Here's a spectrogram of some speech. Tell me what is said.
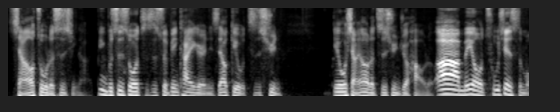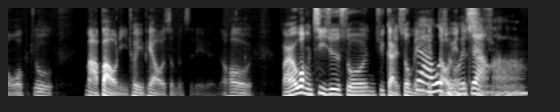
想要做的事情啊，并不是说只是随便看一个人，你只要给我资讯，给我想要的资讯就好了啊。没有出现什么，我就骂爆你，退票什么之类的，然后。反而忘记，就是说去感受每一个导演的视觉啊，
